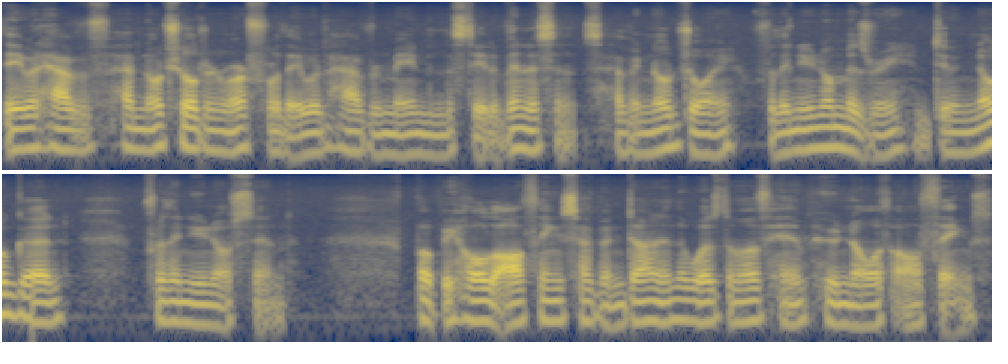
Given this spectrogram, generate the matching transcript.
They would have had no children, wherefore they would have remained in the state of innocence, having no joy, for they knew no misery, doing no good, for they knew no sin. But behold, all things have been done in the wisdom of him who knoweth all things.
